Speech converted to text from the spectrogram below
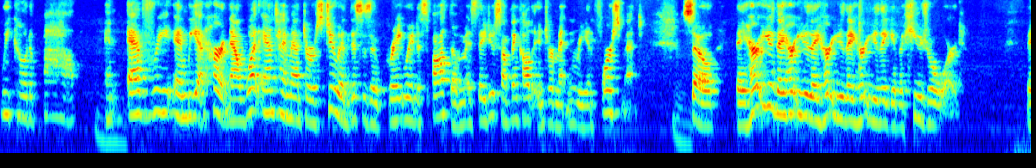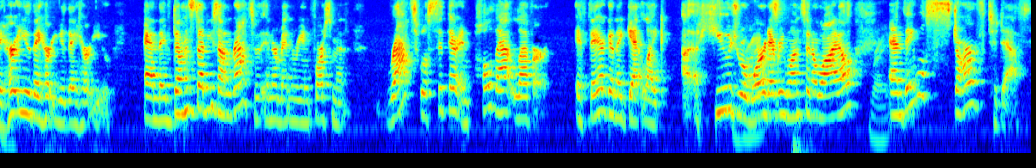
we go to Bob. Mm-hmm. And every and we get hurt. Now, what anti-mentors do, and this is a great way to spot them, is they do something called intermittent reinforcement. Mm-hmm. So they hurt you, they hurt you, they hurt you, they hurt you, they give a huge reward. They hurt you, they hurt you, they hurt you. And they've done studies on rats with intermittent reinforcement. Rats will sit there and pull that lever if they're going to get like a huge reward right. every once in a while right. and they will starve to death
